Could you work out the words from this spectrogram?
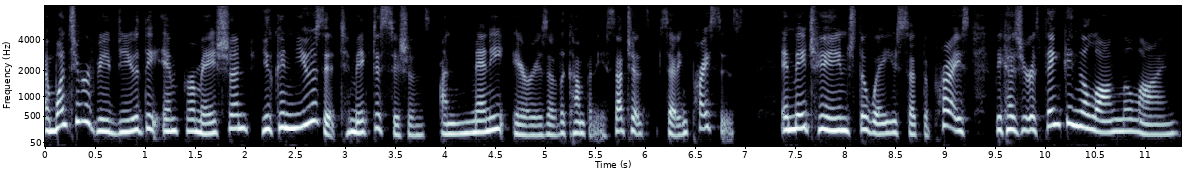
And once you've reviewed the information, you can use it to make decisions on many areas of the company, such as setting prices. It may change the way you set the price because you're thinking along the line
